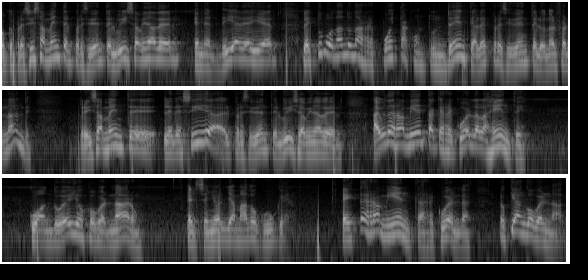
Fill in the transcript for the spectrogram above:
porque precisamente el presidente Luis Abinader en el día de ayer le estuvo dando una respuesta contundente al expresidente Leonel Fernández. Precisamente le decía el presidente Luis Abinader, hay una herramienta que recuerda a la gente cuando ellos gobernaron, el señor llamado Google. Esta herramienta recuerda lo que han gobernado.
